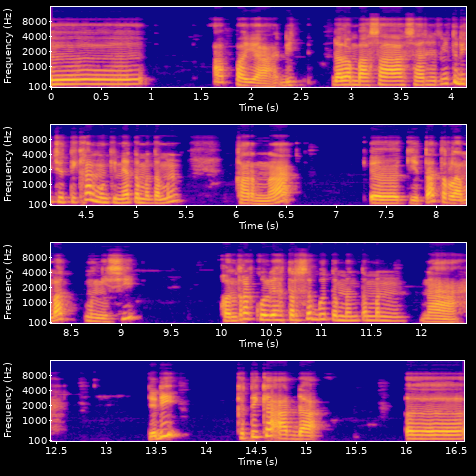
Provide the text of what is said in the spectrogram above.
Eh apa ya? Di dalam bahasa sehari-hari itu dicutikan mungkin ya teman-teman karena eh, kita terlambat mengisi kontrak kuliah tersebut teman-teman. Nah, jadi ketika ada eh,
